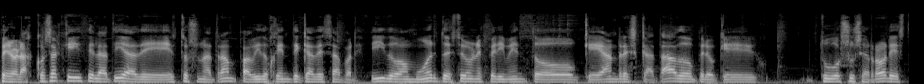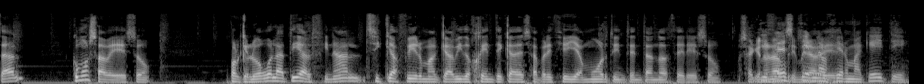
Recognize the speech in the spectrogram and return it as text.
Pero las cosas que dice la tía de esto es una trampa, ha habido gente que ha desaparecido, ha muerto, esto era un experimento que han rescatado, pero que tuvo sus errores, tal. ¿Cómo sabe eso? Porque luego la tía al final sí que afirma que ha habido gente que ha desaparecido y ha muerto intentando hacer eso. O sea que no es la primera quién vez. firma, Katie.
